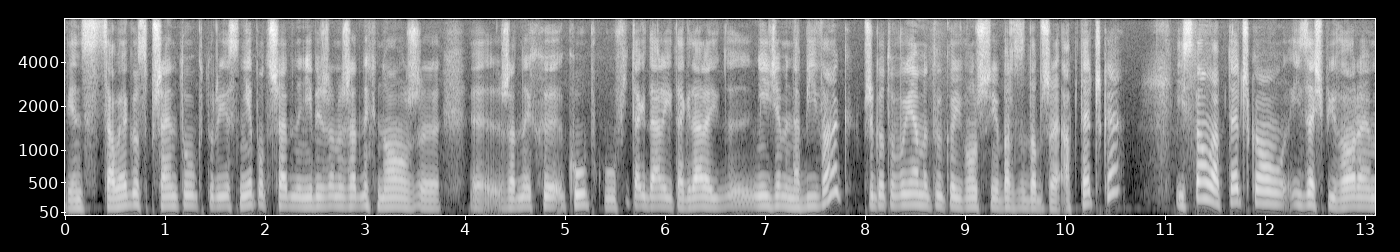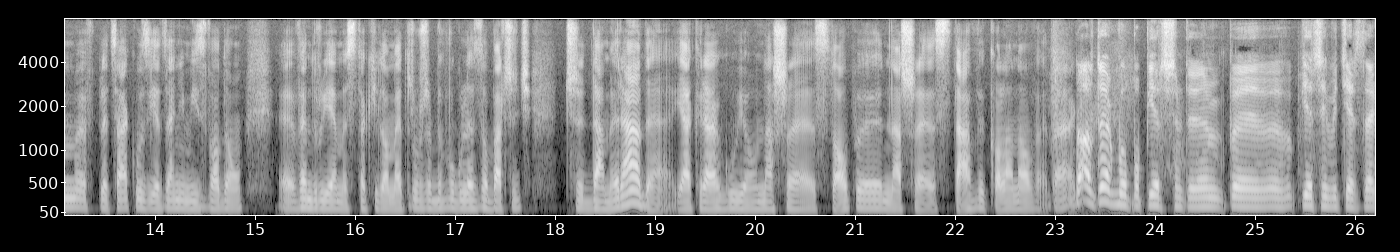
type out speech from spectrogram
Więc z całego sprzętu, który jest niepotrzebny, nie bierzemy żadnych noży, żadnych kubków i tak dalej, i tak. Nie idziemy na biwak, przygotowujemy tylko i wyłącznie bardzo dobrze apteczkę, I z tą apteczką i ze śpiworem w plecaku, z jedzeniem i z wodą e, wędrujemy 100 kilometrów, żeby w ogóle zobaczyć, czy damy radę, jak reagują nasze stopy, nasze stawy kolanowe, tak? No ale to jak było po pierwszym tym, p- pierwszej wycieczce?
